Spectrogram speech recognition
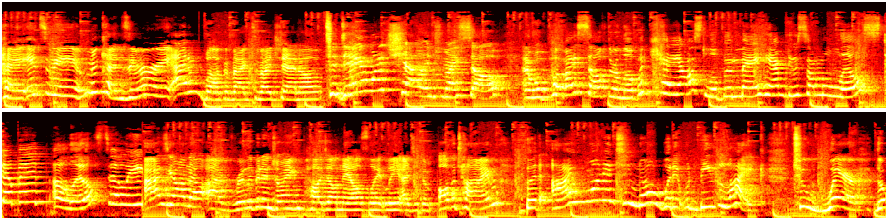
Hey, it's me, Mackenzie Marie, and welcome back to my channel. Today I want to challenge myself, and I will put myself through a little bit of chaos, a little bit mayhem, do something a little stupid, a little silly. As y'all know, I've really been enjoying polygel nails lately. I do them all the time, but I wanted to know what it would be like to wear the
